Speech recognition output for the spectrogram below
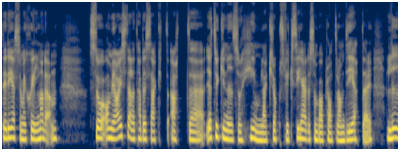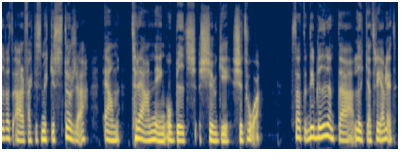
Det är det som är skillnaden. Så om jag istället hade sagt att eh, jag tycker ni är så himla kroppsfixerade som bara pratar om dieter. Livet är faktiskt mycket större än träning och beach 2022. Så att det blir inte lika trevligt.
